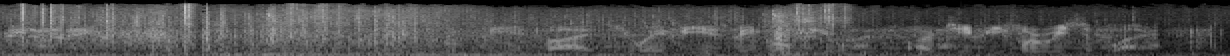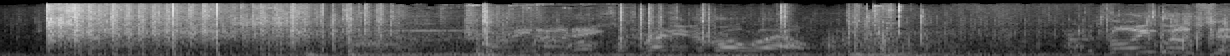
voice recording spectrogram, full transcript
Reloading! Be advised, UAV is bingo fuel. RTB for resupply. Wheelson ready to roll out. Deploying Wheelson!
